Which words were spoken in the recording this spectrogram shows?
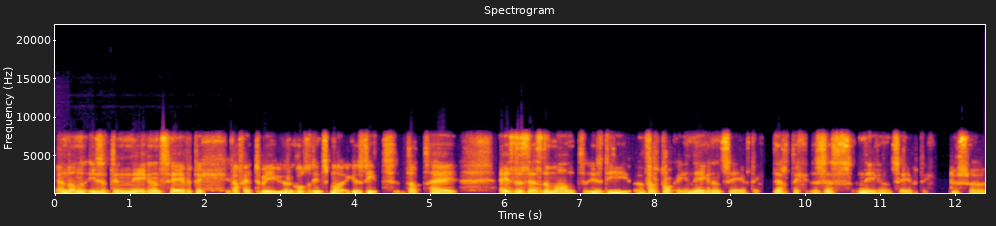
En dan is het in 79, gaf hij twee uur godsdienst, maar je ziet dat hij, hij is de zesde maand is die vertrokken in 79, 30, 6, 79. Dus uh,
